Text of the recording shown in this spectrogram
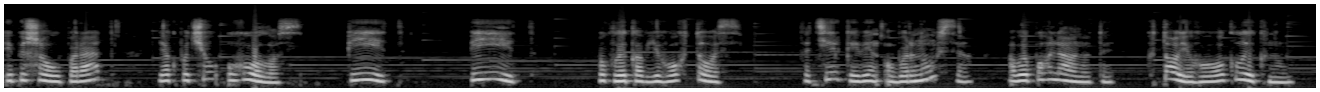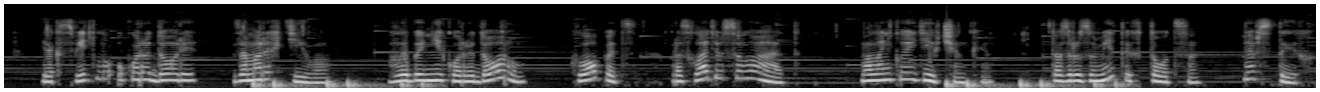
і пішов уперед, як почув голос. Піт, Піт, покликав його хтось, та тільки він обернувся, аби поглянути, хто його окликнув, як світло у коридорі замерехтіло. В глибині коридору хлопець розгладів силует маленької дівчинки, та зрозуміти, хто це, не встиг.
